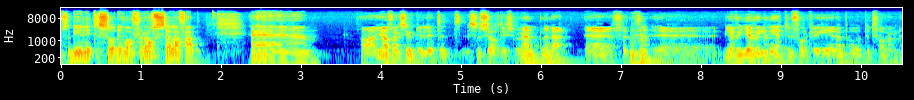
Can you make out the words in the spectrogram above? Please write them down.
Så det är lite så det var för oss i alla fall. Ehm, Ja, jag har faktiskt gjort ett litet socialt experiment med det där. Eh, för att, Mhm. eh, jag, jag ville veta hur folk reagerar på öppet förhållande.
